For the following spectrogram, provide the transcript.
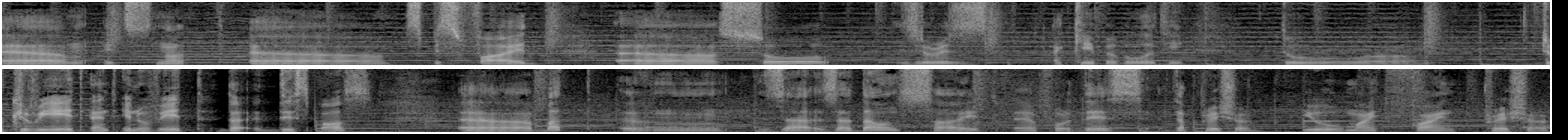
um, it's not uh, specified uh, so there is a capability to um, to create and innovate the, this path. Uh, but um, the the downside uh, for this the pressure you might find pressure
